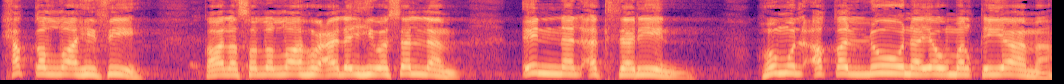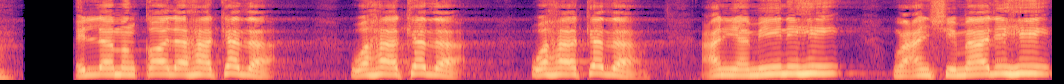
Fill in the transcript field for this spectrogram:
حق الله فيه. قال صلى الله عليه وسلم إن الأكثرين هم الأقلون يوم القيامة إلا من قال هكذا وهكذا وهكذا عن يمينه وعن شماله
